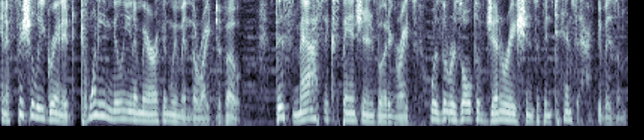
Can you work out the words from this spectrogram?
and officially granted 20 million American women the right to vote. This mass expansion in voting rights was the result of generations of intense activism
